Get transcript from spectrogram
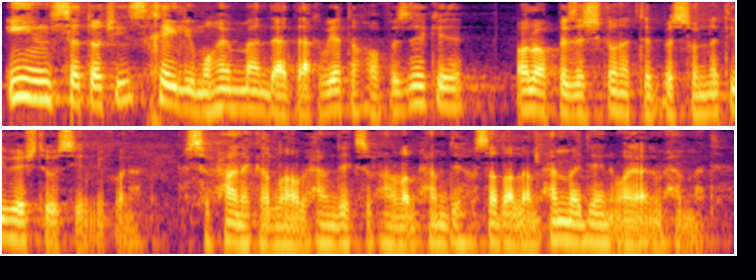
این سه تا چیز خیلی مهمن در تقویت حافظه که حالا پزشکان طب سنتی بهش توصیه می‌کنن سبحانك الله وبحمدك سبحان الله بحمده صلی الله محمد و علی محمد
